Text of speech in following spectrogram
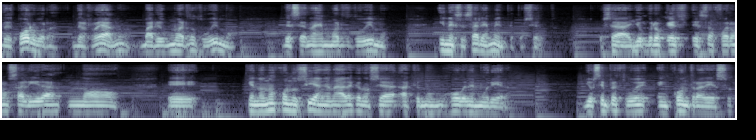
de pólvora, del real, ¿no? Varios muertos tuvimos, decenas de muertos tuvimos, innecesariamente, por cierto. O sea, yo creo que esas fueron salidas no, eh, que no nos conducían a nada que no sea a que los jóvenes murieran. Yo siempre estuve en contra de eso.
